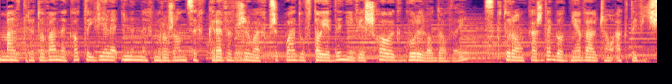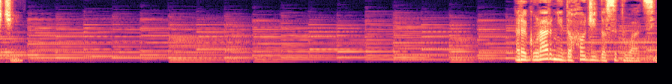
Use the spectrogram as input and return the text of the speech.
maltretowane koty i wiele innych mrożących krew w żyłach przykładów to jedynie wierzchołek góry lodowej, z którą każdego dnia walczą aktywiści. Regularnie dochodzi do sytuacji,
